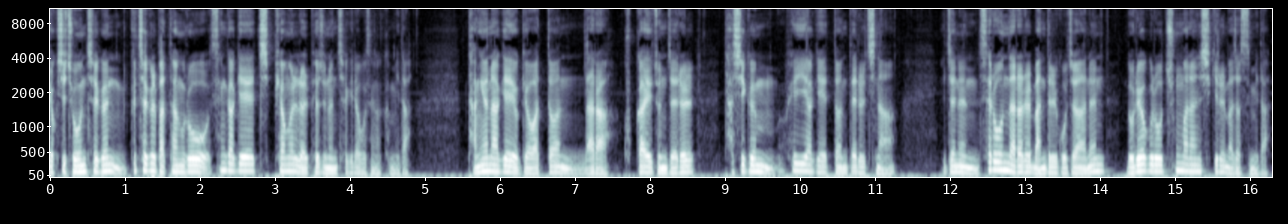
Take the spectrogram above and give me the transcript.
역시 좋은 책은 그 책을 바탕으로 생각의 지평을 넓혀주는 책이라고 생각합니다. 당연하게 여겨왔던 나라, 국가의 존재를 다시금 회의하게 했던 때를 지나 이제는 새로운 나라를 만들고자 하는 노력으로 충만한 시기를 맞았습니다.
